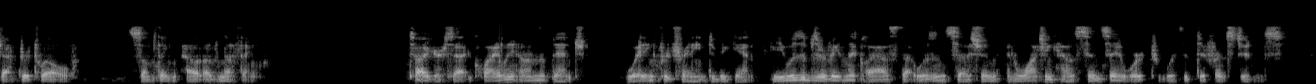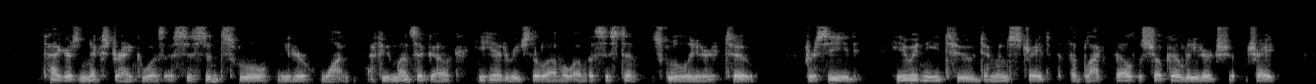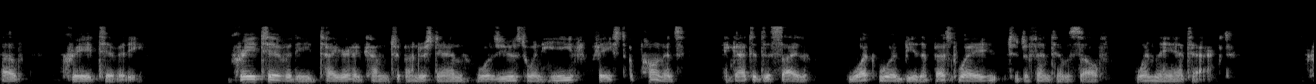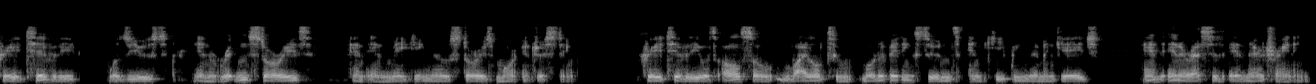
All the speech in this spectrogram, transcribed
Chapter 12 Something Out of Nothing Tiger sat quietly on the bench, waiting for training to begin. He was observing the class that was in session and watching how Sensei worked with the different students. Tiger's next rank was Assistant School Leader 1. A few months ago, he had reached the level of Assistant School Leader 2. To proceed, he would need to demonstrate the black belt Shoka leadership trait of creativity. Creativity, Tiger had come to understand, was used when he faced opponents and got to decide what would be the best way to defend himself when they attacked. Creativity was used in written stories and in making those stories more interesting. Creativity was also vital to motivating students and keeping them engaged and interested in their training.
